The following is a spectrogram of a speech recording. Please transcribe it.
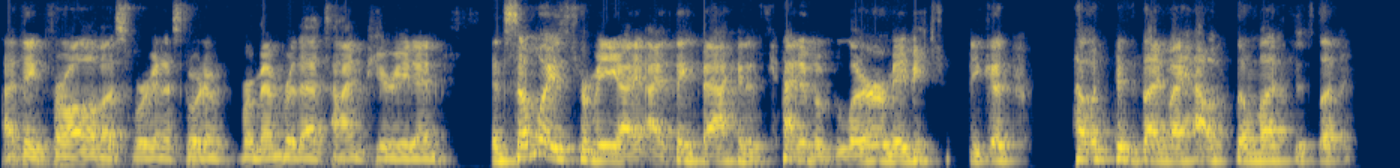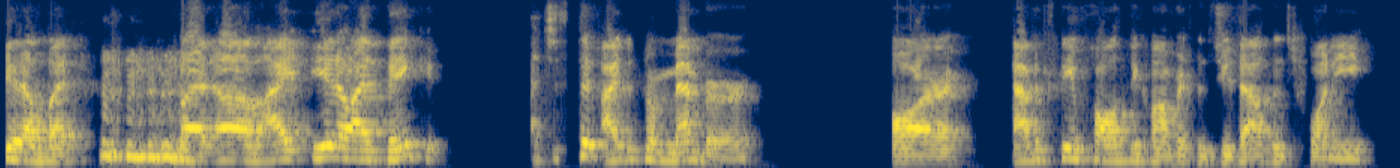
I think for all of us, we're going to sort of remember that time period. And in some ways, for me, I, I think back and it's kind of a blur, maybe because I was inside my house so much. It's like, you know, but but um, I, you know, I think I just I just remember our advocacy and policy conference in 2020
